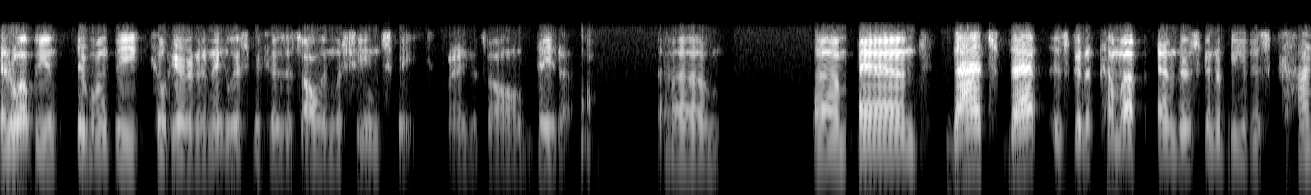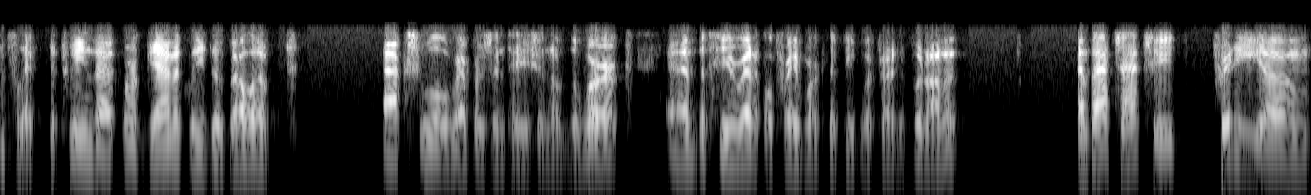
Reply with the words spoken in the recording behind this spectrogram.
And it won't be it won't be coherent in English because it's all in machine speak, right? It's all data. Um, um, and that's that is going to come up, and there's going to be this conflict between that organically developed actual representation of the work and the theoretical framework that people are trying to put on it. And that's actually pretty um,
